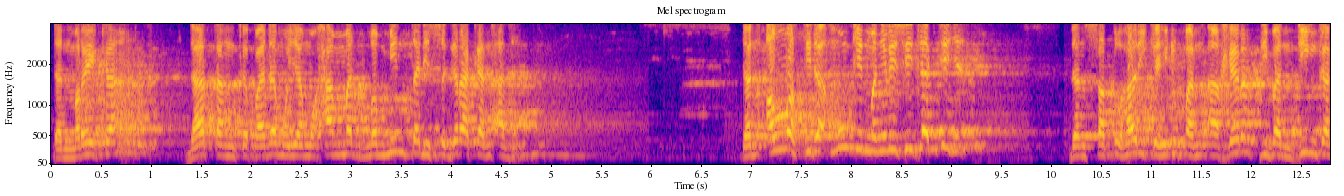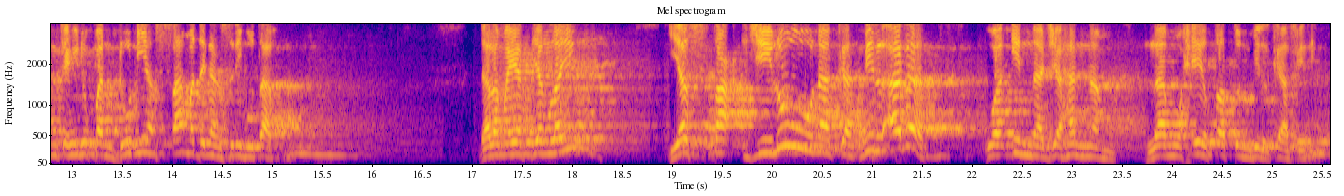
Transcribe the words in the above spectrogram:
dan mereka datang kepadamu ya Muhammad meminta disegerakan azab dan Allah tidak mungkin menyelisih janjinya. Dan satu hari kehidupan akhirat dibandingkan kehidupan dunia sama dengan seribu tahun. Dalam ayat yang lain yasta'jilunaka bil adab wa inna jahannam la bil kafirin.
